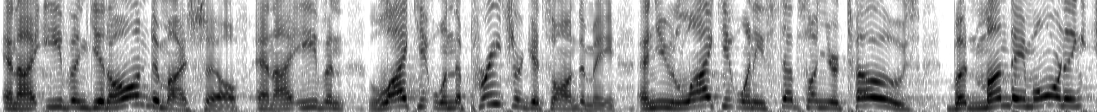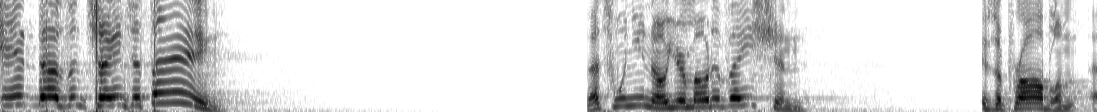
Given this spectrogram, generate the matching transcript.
And I even get on to myself. And I even like it when the preacher gets on to me. And you like it when he steps on your toes. But Monday morning, it doesn't change a thing. That's when you know your motivation is a problem. Uh,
